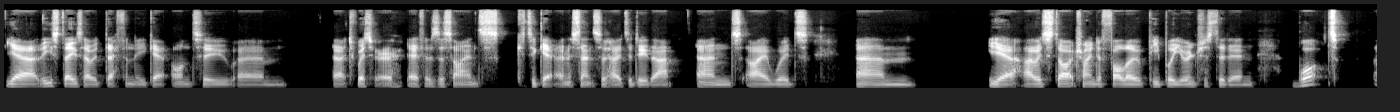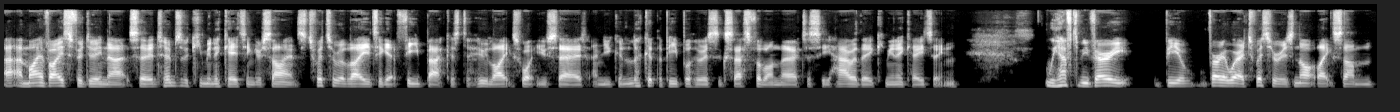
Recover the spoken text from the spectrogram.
Yeah, these days I would definitely get onto um, uh, Twitter if as a science to get a sense of how to do that. And I would um, yeah, I would start trying to follow people you're interested in. What uh, my advice for doing that? So, in terms of communicating your science, Twitter will allow you to get feedback as to who likes what you said, and you can look at the people who are successful on there to see how are they communicating. We have to be very be very aware. Twitter is not like some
